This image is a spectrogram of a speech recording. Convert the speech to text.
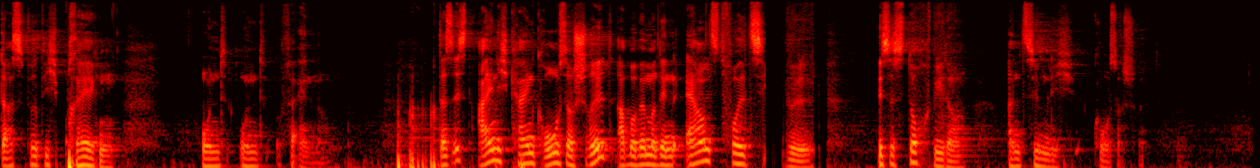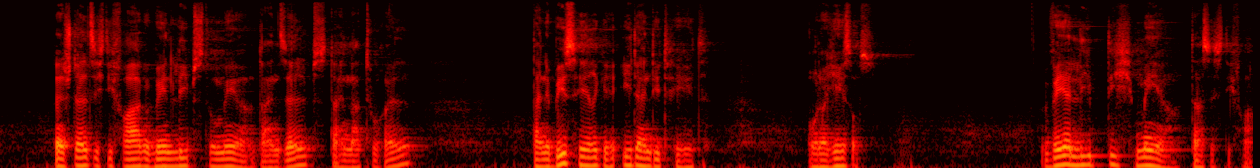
Das wird dich prägen und, und verändern. Das ist eigentlich kein großer Schritt, aber wenn man den ernst vollziehen will, ist es doch wieder ein ziemlich großer Schritt. dann stellt sich die Frage, wen liebst du mehr? Dein Selbst, dein Naturell, deine bisherige Identität oder Jesus? Wer liebt dich mehr? Das ist die Frage.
